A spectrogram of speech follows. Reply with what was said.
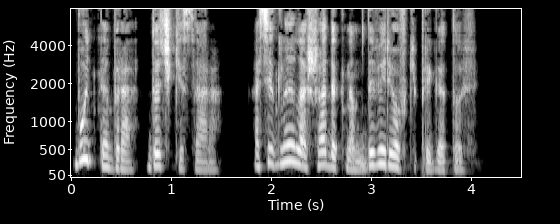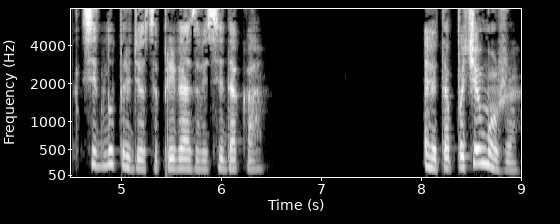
«Будь добра, дочь Кисара, оседлай лошадок нам, до веревки приготовь. К седлу придется привязывать седока». «Это почему же?»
